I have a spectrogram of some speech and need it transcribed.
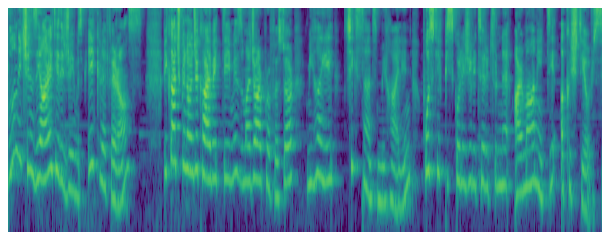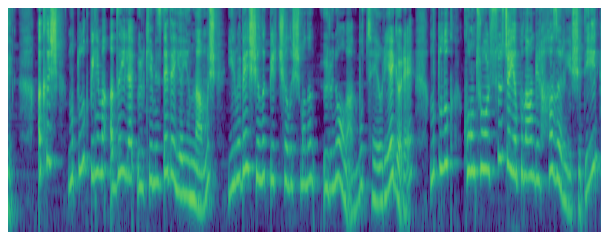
Bunun için ziyaret edeceğimiz ilk referans birkaç gün önce kaybettiğimiz Macar profesör Mihail Csikszentmihal'in pozitif psikoloji literatürüne armağan ettiği akış teorisi. Akış, mutluluk bilimi adıyla ülkemizde de yayınlanmış 25 yıllık bir çalışmanın ürünü olan bu teoriye göre mutluluk kontrolsüzce yapılan bir haz arayışı değil,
